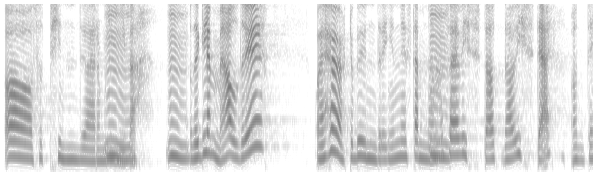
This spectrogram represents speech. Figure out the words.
Å, så tynn du er om livet. Mm. Og det glemmer jeg aldri. Og jeg hørte beundringen i stemmen hennes, så jeg visste at, da visste jeg at det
